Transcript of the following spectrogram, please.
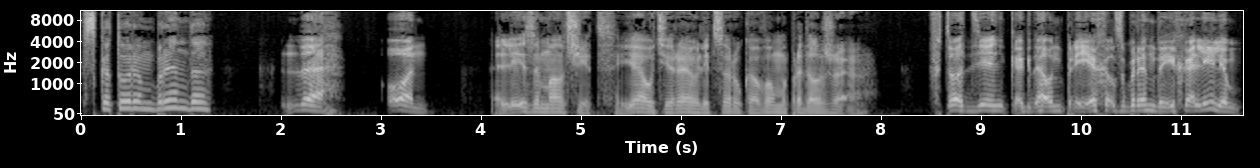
с которым Бренда...» «Да, он!» Лиза молчит. Я утираю лицо рукавом и продолжаю. «В тот день, когда он приехал с Брендой и Халилем,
